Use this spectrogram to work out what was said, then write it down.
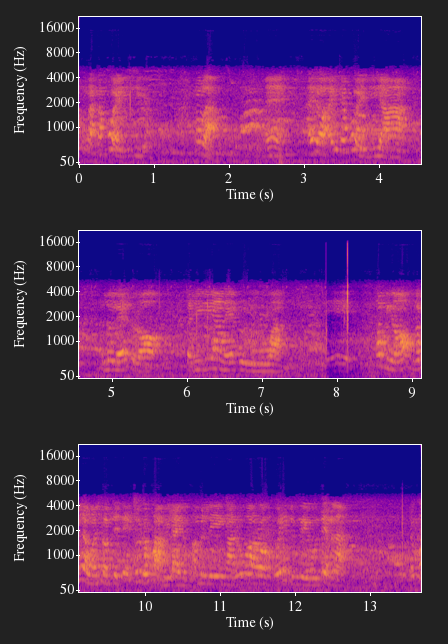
သူကတစ်ခွဲကြီးရှိတယ်ဟုတ်လားအဲအဲ့တော့အဲ့တစ်ခွဲကြီးကဘယ်လိုလဲဆိုတော့တတိယနဲ့ပရိုလိုလိုကဟုတ်ပြီနော်မပြောင်းဝမ်းချောဖြစ်တယ်သူတို့ခါပေးလိုက်လို့အမလေးငါတို့ကတော့ကိုယ့်လူတွေကိုသိမလားဒုက္ခ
